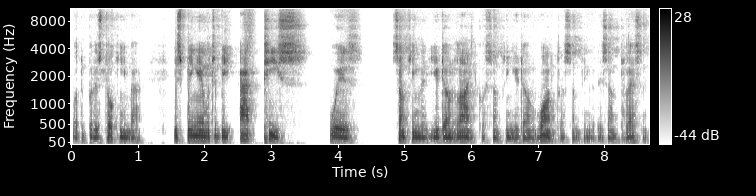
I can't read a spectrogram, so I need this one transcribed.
what the Buddha's talking about. It's being able to be at peace with something that you don't like, or something you don't want, or something that is unpleasant.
